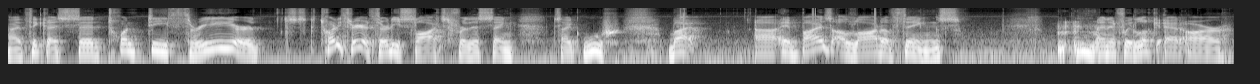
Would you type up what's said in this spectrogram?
I think I said 23 or 23 or 30 slots for this thing. It's like, woo. But uh, it buys a lot of things. and if we look at our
